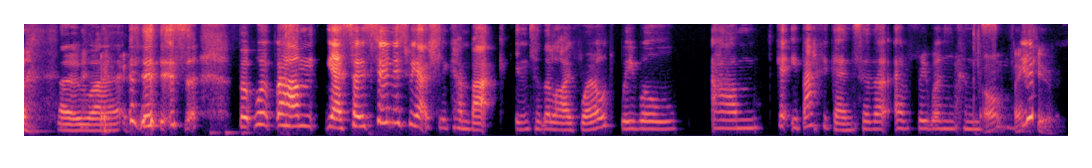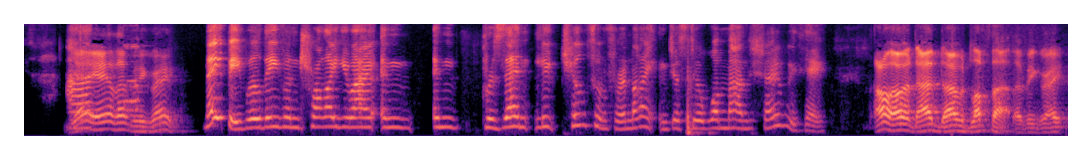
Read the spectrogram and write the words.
yeah. So, uh, but we- um, yeah. So as soon as we actually come back into the live world, we will um get you back again so that everyone can Oh, see thank you. you. Yeah, And, yeah, that would be great. Maybe we'll even try you out and and present Luke Chilton for a night and just do a one man show with you. Oh, I would, I'd, love that. That'd be great.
